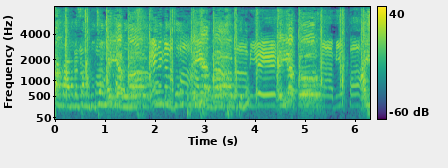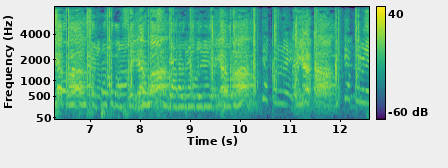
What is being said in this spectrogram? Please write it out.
സംഘാടക സമിതി general convener Shri M D Jayaprakash അവരുടെ ക്ഷണിക്കുന്നു സ്വാമിയേ അക്ഷരമ പരിഷത്ത് പ്രസിഡന്റ് ശ്രീ രമേശ് കുമാർ അവരുടെ വേദിയിലേക്ക് ക്ഷണിക്കുന്നു നിത്യപ്പൊരുളെ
